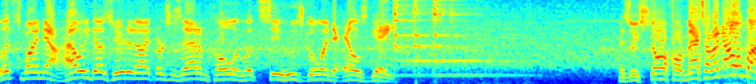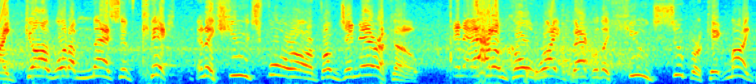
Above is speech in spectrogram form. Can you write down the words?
Let's find out how he does here tonight versus Adam Cole, and let's see who's going to Hell's Gate. As we start off our match, and oh my god, what a massive kick and a huge forearm from Generico. And Adam Cole right back with a huge super kick. My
